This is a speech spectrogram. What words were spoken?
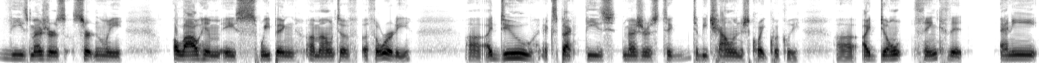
these measures certainly allow him a sweeping amount of authority. Uh, I do expect these measures to, to be challenged quite quickly. Uh, I don't think that any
